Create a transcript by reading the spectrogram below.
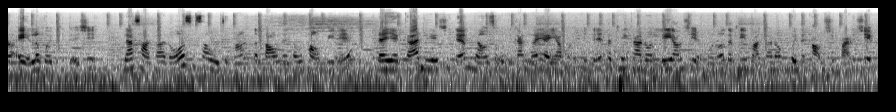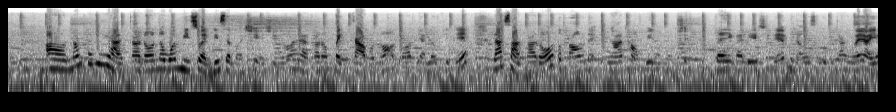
တော့အဲ့အလုပ်ပဲဖြစ်တယ်ရှင်လက်စာကတော့စစဝေချင်မှာ13000ပြီးတယ်နိုင်ရကလေးရှိတဲ့နောက်ဆုံးဒီက900ရမှာဖြစ်တယ်တတိကတော့4ယောက်ရှိရပေါ့နော်တတိမှာကတော့ခွေးတစ်កောက်ရှိပါရရှင်အာနောက်တနေရာကတော့နဝမီဆွဲ40မှာရှိရရှင်เนาะအဲ့ဒါကတော့ပိတ်ကပေါ့နော်အတော့ပြန်လုပ်ဖြစ်တယ်လက်စာကတော့15000ပြီးတယ်ပေါ့ရှင်နိုင်ရကလေးရှိတဲ့နောက်ဆုံးဒီက900ရ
